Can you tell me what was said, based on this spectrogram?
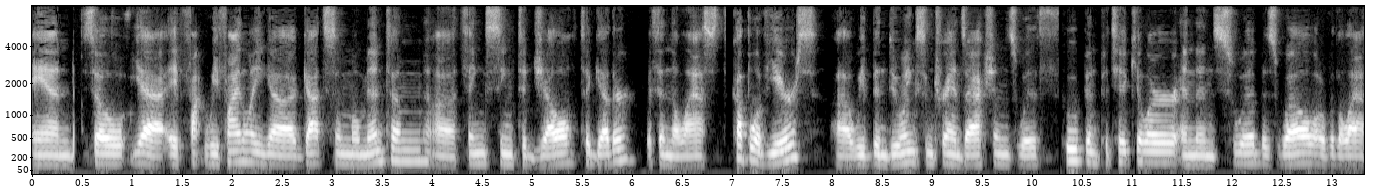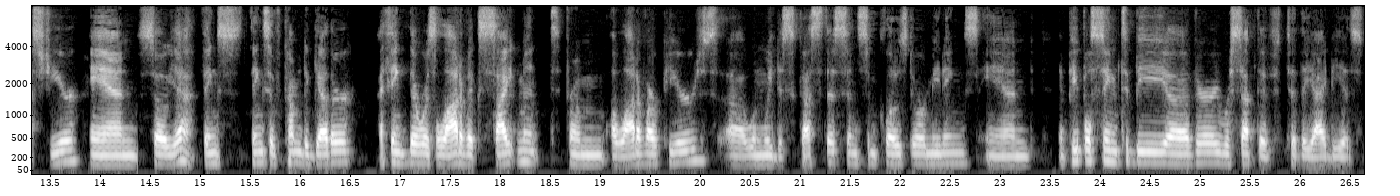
And so, yeah, it, we finally uh, got some momentum. things seem to gel together within the last couple of years. we've been doing some transactions with HOOPP in particular, and then SWIB as well over the last year. And so, yeah, things things have come together I think there was a lot of excitement from a lot of our peers uh, when we discussed this in some closed door meetings, and and people seem to be uh, very receptive to the ideas.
